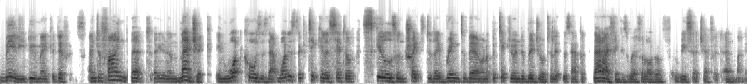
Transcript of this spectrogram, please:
really do make a difference. And to find that, uh, you know, magic in what causes that, what is the particular set of skills and traits do they bring to bear on a particular individual to let this happen, that I think is worth a lot of research effort and money.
